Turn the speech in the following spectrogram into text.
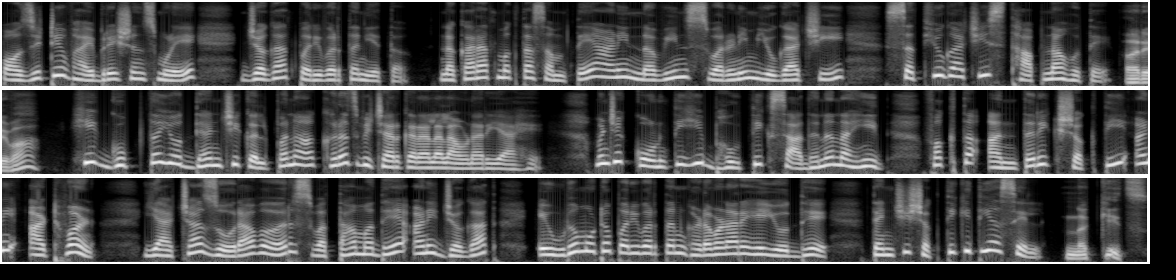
पॉझिटिव्ह व्हायब्रेशन्समुळे जगात परिवर्तन येतं. नकारात्मकता संपते आणि नवीन स्वर्णिम युगाची सतयुगाची स्थापना होते. अरे वा! ही गुप्त योद्ध्यांची कल्पना खरंच विचार करायला लावणारी आहे. म्हणजे कोणतीही भौतिक साधनं नाहीत फक्त आंतरिक शक्ती आणि आठवण याच्या जोरावर स्वतःमध्ये आणि जगात एवढं मोठं परिवर्तन घडवणारे हे योद्धे त्यांची शक्ती किती असेल? नक्कीच.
